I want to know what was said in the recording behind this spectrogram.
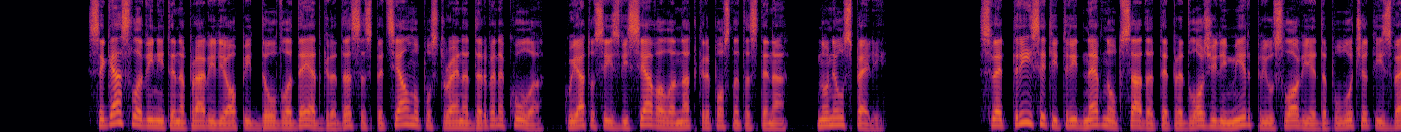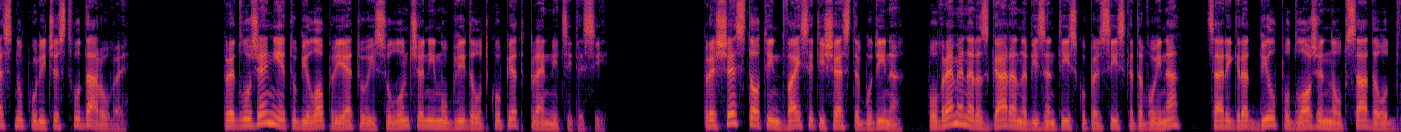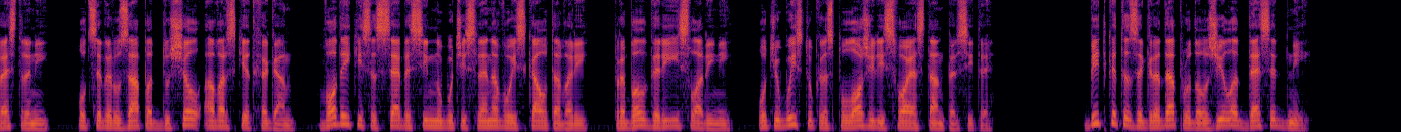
Сега славините направили опит да овладеят града със специално построена дървена кула, която се извисявала над крепостната стена, но не успели. След 33-дневна обсада те предложили мир при условие да получат известно количество дарове. Предложението било прието и солунчани могли да откупят пленниците си. През 626 година, по време на разгара на Византийско-персийската война, Цариград бил подложен на обсада от две страни, от северозапад дошъл аварският хаган, водейки със себе си многочислена войска от авари, прабългари и славини, от югоисток разположили своя стан персите. Битката за града продължила 10 дни.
